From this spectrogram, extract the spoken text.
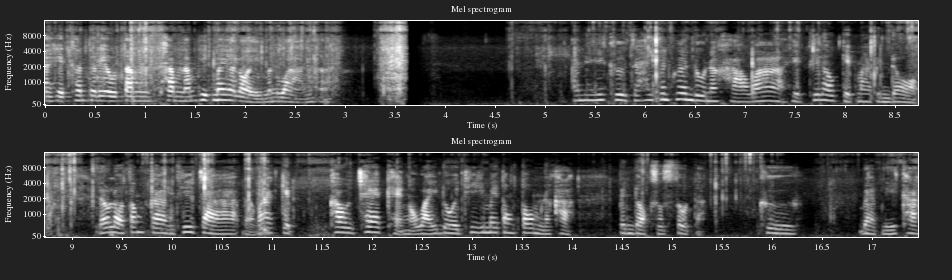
แต่เห็ดคันตเรลตำทำน้ำพริกไม่อร่อยมันหวานค่ะ อันนี้คือจะให้เพื่อนๆดูนะคะว่าเห็ดที่เราเก็บมาเป็นดอก แล้วเราต้องการที่จะแบบว่าเก็บเข้าแช่แข็งเอาไว้โดยที่ไม่ต้องต้มนะคะ เป็นดอกสดๆอะ คือแบบนี้ค่ะ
